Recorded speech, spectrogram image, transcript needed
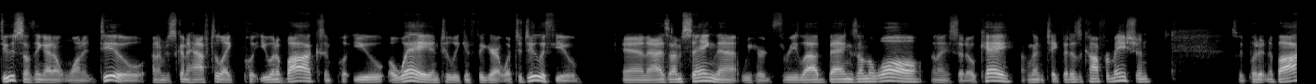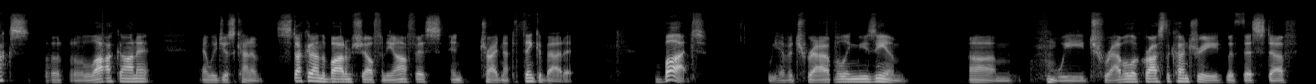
do something i don't want to do and i'm just going to have to like put you in a box and put you away until we can figure out what to do with you. And as i'm saying that we heard three loud bangs on the wall and i said okay i'm going to take that as a confirmation so we put it in a box, put a lock on it, and we just kind of stuck it on the bottom shelf in the office and tried not to think about it. But we have a traveling museum. Um, we travel across the country with this stuff.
